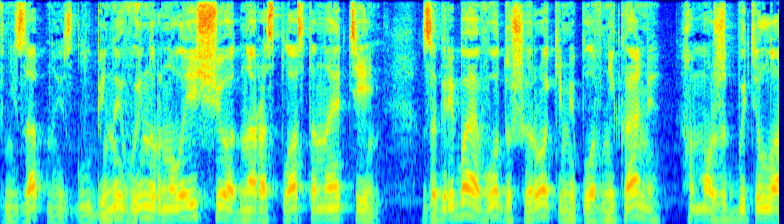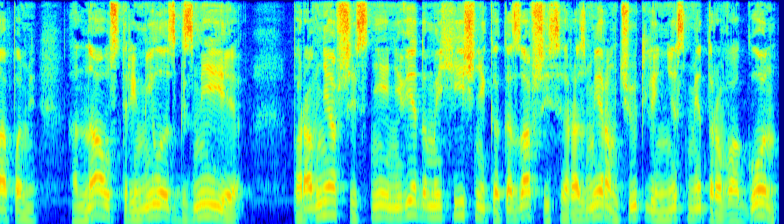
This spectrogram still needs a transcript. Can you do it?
Внезапно из глубины вынырнула еще одна распластанная тень. Загребая воду широкими плавниками, а может быть и лапами, она устремилась к змее. Поравнявшись с ней, неведомый хищник, оказавшийся размером чуть ли не с метра вагон,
